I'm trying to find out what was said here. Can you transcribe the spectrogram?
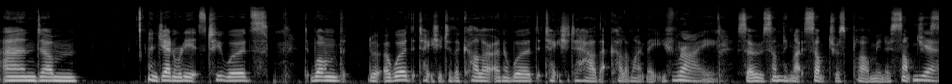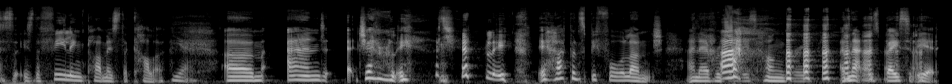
and. Um, and generally, it's two words: one, a word that takes you to the color, and a word that takes you to how that color might make you feel. Right. So something like sumptuous plum, you know, sumptuous Yeah. is, the, is the feeling, plum is the color. Yeah. Um, and generally, generally, it happens before lunch, and everybody's hungry, and that is basically it.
